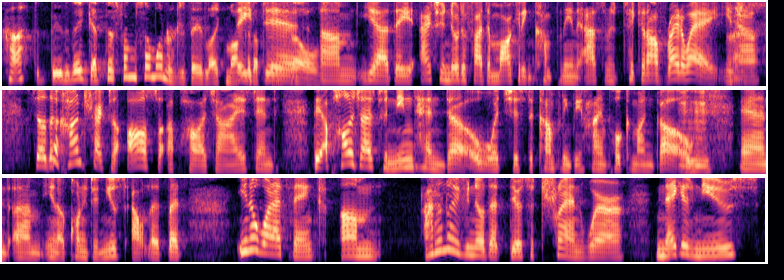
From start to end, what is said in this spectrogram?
huh? Did they, did they get this from someone, or did they like mock They it up did. themselves? Um, yeah, they actually notified the marketing company and asked them to take it off right away. You know, so the contractor also apologized, and they apologized to Nintendo, which is the company behind Pokemon Go, and um, you know, according to a news outlet. But you know what I think? Um, I don't know if you know that there's a trend where negative news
